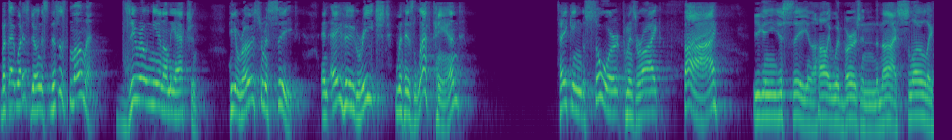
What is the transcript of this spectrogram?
But that, what it's doing is this is the moment, zeroing in on the action. He arose from his seat, and Ehud reached with his left hand, taking the sword from his right thigh. You can just see in the Hollywood version the knife slowly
